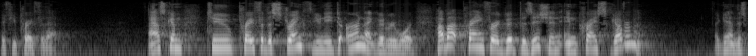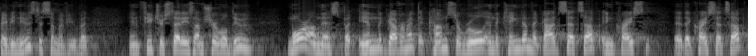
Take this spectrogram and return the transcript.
if you pray for that. Ask Him to pray for the strength you need to earn that good reward. How about praying for a good position in Christ's government? Again, this may be news to some of you, but In future studies, I'm sure we'll do more on this, but in the government that comes to rule in the kingdom that God sets up in Christ uh, Uh, that Christ sets up,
